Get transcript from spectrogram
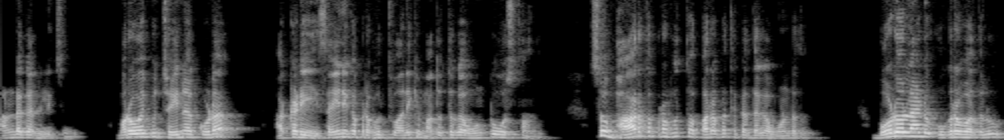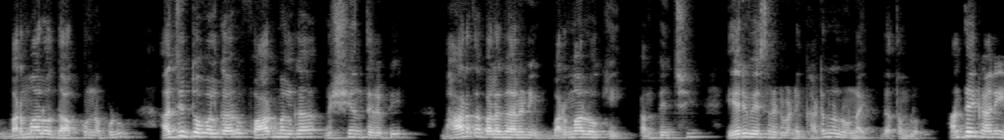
అండగా నిలిచింది. మరోవైపు చైనా కూడా అక్కడి సైనిక ప్రభుత్వానికి మద్దతుగా ఉంటూ వస్తోంది. సో భారత ప్రభుత్వ పరపతి పెద్దగా ఉండదు. బోడోలాండ్ ఉగ్రవాదులు బర్మాలో దాక్కున్నప్పుడు అజిత్ దోవల్ గారు ఫార్మల్గా విషయం తెలిపి భారత బలగాలని బర్మాలోకి పంపించి ఏరివేసినటువంటి ఘటనలు ఉన్నాయి గతంలో. అంతేకాని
